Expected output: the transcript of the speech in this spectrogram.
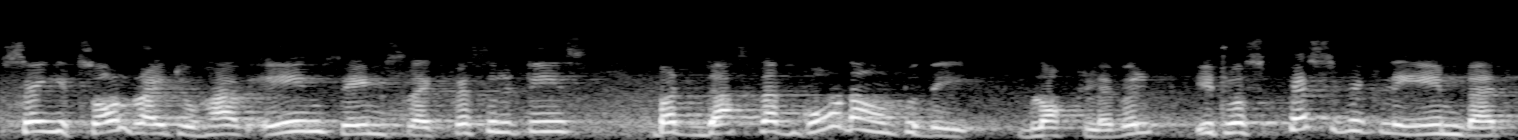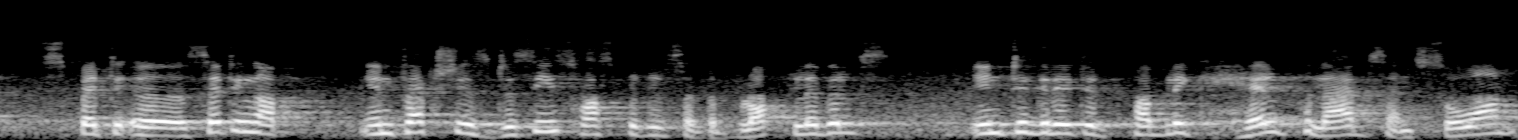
saying it's all right, you have AIIMS, AIIMS like facilities, but does that go down to the block level? It was specifically aimed at uh, setting up infectious disease hospitals at the block levels, integrated public health labs, and so on.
